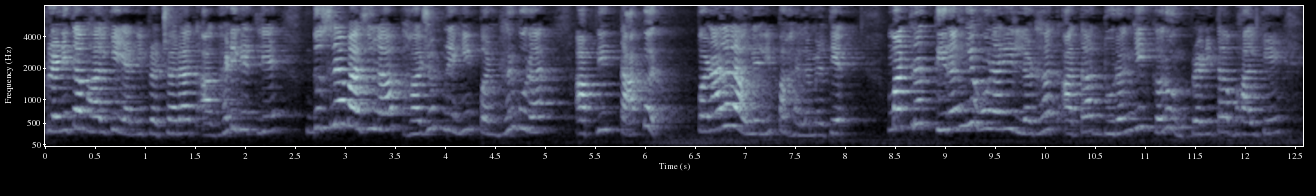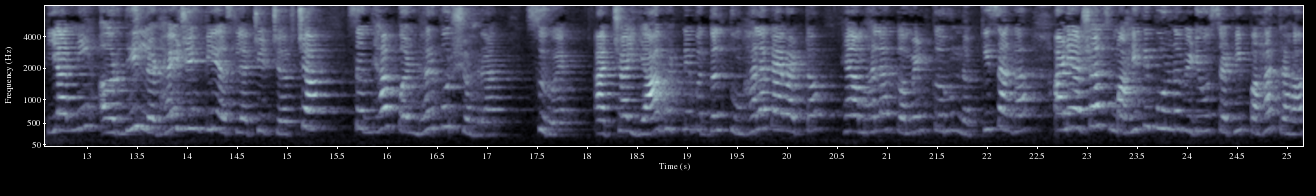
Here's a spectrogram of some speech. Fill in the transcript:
प्रणिता भालके यांनी प्रचारात आघाडी घेतली आहे दुसऱ्या बाजूला भाजपनेही पंढरपुरात आपली ताकद पणाला लावलेली पाहायला मिळते. मात्र तिरंगी होणारी लढत आता दुरंगी करून प्रणिता भालके यांनी अर्धी लढाई जिंकली असल्याची चर्चा सध्या पंढरपूर शहरात सुरू आहे. आजच्या या घटनेबद्दल तुम्हाला काय वाटतं हे आम्हाला कमेंट करून नक्की सांगा आणि अशाच माहितीपूर्ण व्हिडिओसाठी पाहत रहा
